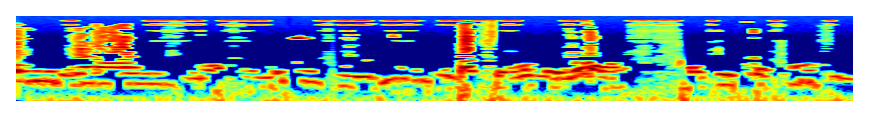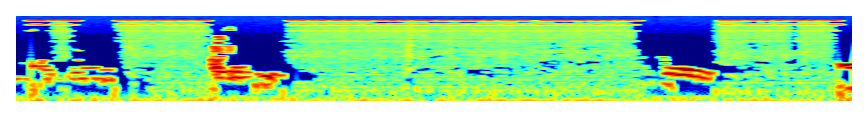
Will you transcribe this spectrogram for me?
thing I to over I so I was out So, I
